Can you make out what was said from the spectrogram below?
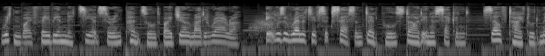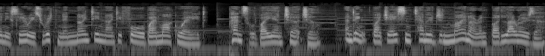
written by Fabian Nicieza and penciled by Joe Madureira. It was a relative success and Deadpool starred in a second, self-titled miniseries written in 1994 by Mark Waid, penciled by Ian Churchill, and inked by Jason Temujin Minor and Bud LaRosa.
